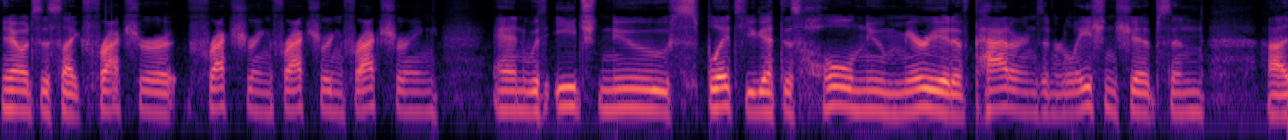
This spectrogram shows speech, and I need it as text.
you know it's this like fracture fracturing fracturing fracturing and with each new split you get this whole new myriad of patterns and relationships and uh,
